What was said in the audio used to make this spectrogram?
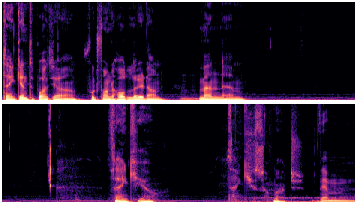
tänker inte på att jag fortfarande håller i den. Mm. Men... Um, thank you. Thank you so much. Vem...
